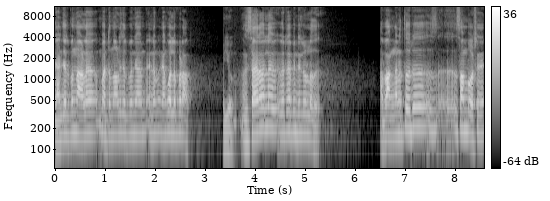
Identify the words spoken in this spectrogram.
ഞാൻ ചിലപ്പോൾ നാളെ മറ്റന്നാൾ ചിലപ്പോൾ ഞാൻ എന്നെ ഞാൻ കൊല്ലപ്പെടാം. അയ്യോ. നിസ്സാരമല്ല ഇവരുടെ പിന്നിലുള്ളത്. അപ്പൊ അങ്ങനത്തെ ഒരു സംഭവം. പക്ഷെ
